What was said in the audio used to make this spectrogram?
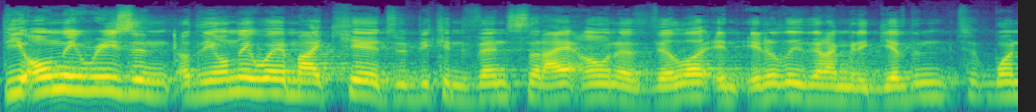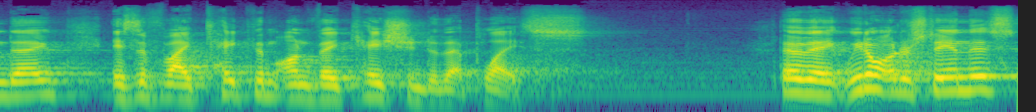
the only reason, or the only way my kids would be convinced that I own a villa in Italy that I'm going to give them one day is if I take them on vacation to that place. They, we don't understand this.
